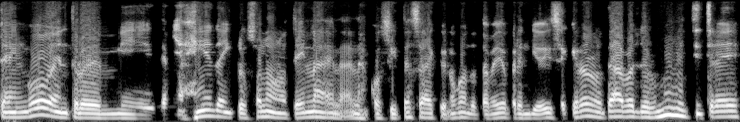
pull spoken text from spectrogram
tengo dentro de mi, de mi agenda, incluso lo anoté en, la- en la- en las cositas, ¿sabes? Que uno cuando está medio prendido dice, quiero anotar para el 2023,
